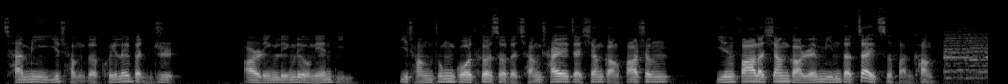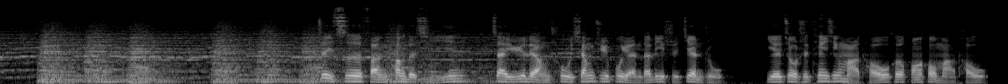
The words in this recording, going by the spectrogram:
残民以逞的傀儡本质。二零零六年底，一场中国特色的强拆在香港发生，引发了香港人民的再次反抗。这次反抗的起因在于两处相距不远的历史建筑，也就是天星码头和皇后码头。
